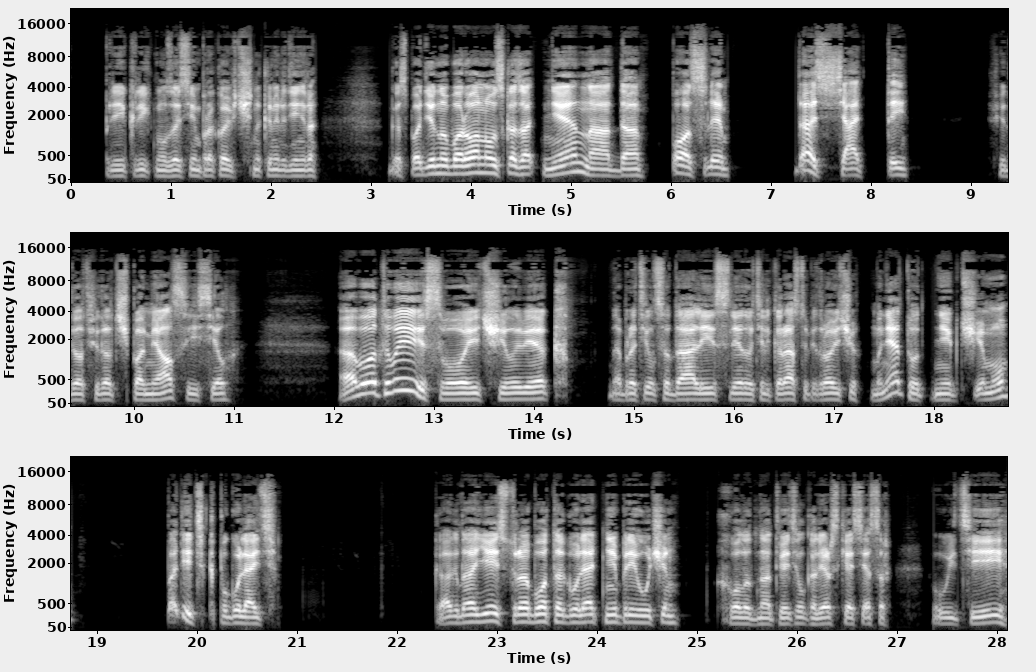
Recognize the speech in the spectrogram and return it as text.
— прикрикнул Засим Прокофьевич на камердинера. «Господину барону сказать не надо. После. Да сядь ты!» Федот Федотович помялся и сел. — А вот вы свой человек, — обратился далее исследователь к Петровичу, — мне тут ни к чему. Пойдите-ка погуляйте. — Когда есть работа, гулять не приучен, — холодно ответил коллежский асессор. — Уйти,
